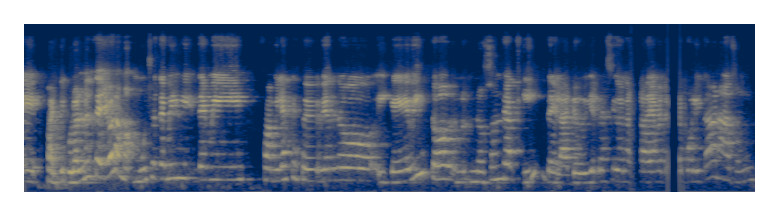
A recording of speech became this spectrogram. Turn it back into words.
eh, particularmente yo, muchos de, mis de mis familias que estoy viendo y que he visto no, son de aquí, de la, yo he crecido en la área metropolitana, son,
